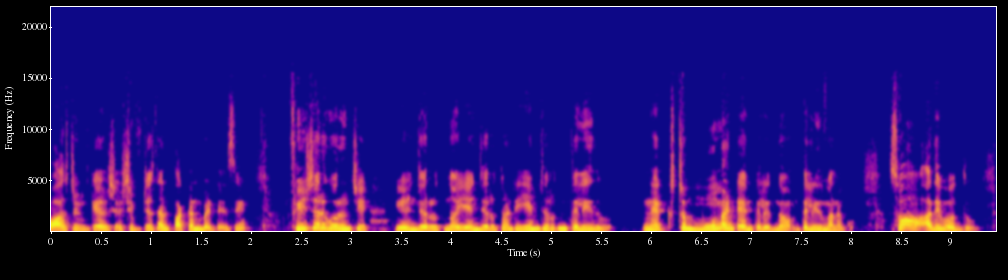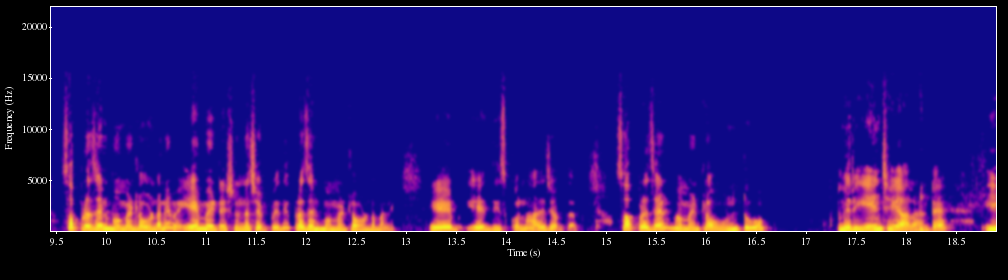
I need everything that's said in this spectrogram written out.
పాజిటివ్కి షిఫ్ట్ చేసి దాన్ని పక్కన పెట్టేసి ఫ్యూచర్ గురించి ఏం జరుగుతుందో ఏం జరుగుతుందో అంటే ఏం జరుగుతుందో తెలియదు నెక్స్ట్ మూమెంట్ ఏం తెలియదో తెలియదు మనకు. సో అది వద్దు. సో ప్రజెంట్ మూమెంట్లో ఉండని ఏ మెడిటేషన్ అయినా చెప్పేది ప్రజెంట్ మూమెంట్లో ఉండమని. ఏ ఏది తీసుకున్నా అదే చెప్తారు. సో ప్రజెంట్ మూమెంట్లో ఉంటూ మీరు ఏం చేయాలంటే ఈ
